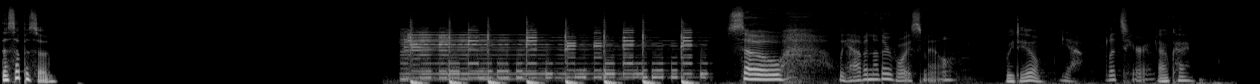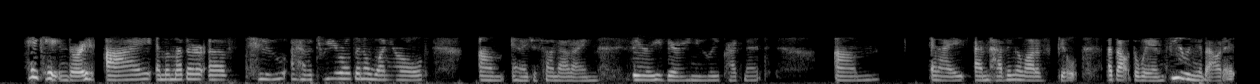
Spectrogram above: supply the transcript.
this episode. So we have another voicemail. We do. Yeah, let's hear it. Okay. Hey, Kate and Doree. I am a mother of two. I have a three-year-old and a one-year-old, um, and I just found out I'm very, very newly pregnant. Um, and I, I'm having a lot of guilt about the way I'm feeling about it.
